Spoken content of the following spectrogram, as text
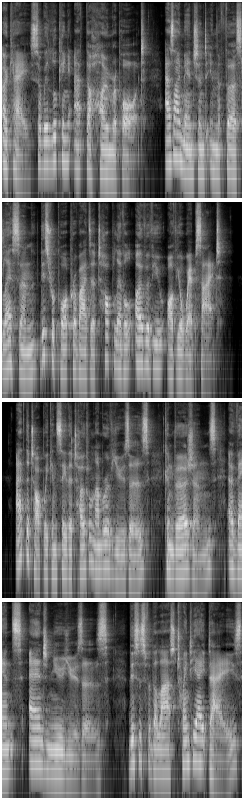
Okay, so we're looking at the home report. As I mentioned in the first lesson, this report provides a top-level overview of your website. At the top, we can see the total number of users, conversions, events, and new users. This is for the last 28 days,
